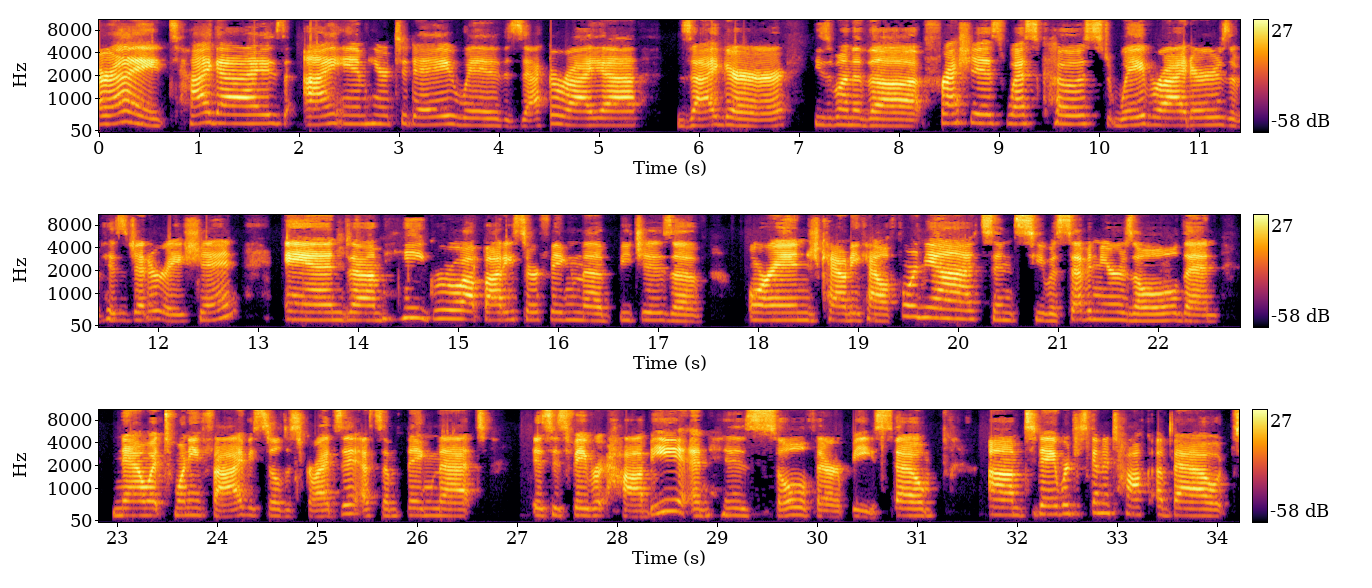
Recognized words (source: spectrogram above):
All right. Hi, guys. I am here today with Zachariah Zeiger. He's one of the freshest West Coast wave riders of his generation. And um, he grew up body surfing the beaches of Orange County, California since he was seven years old. And now at 25, he still describes it as something that is his favorite hobby and his soul therapy. So um, today we're just going to talk about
